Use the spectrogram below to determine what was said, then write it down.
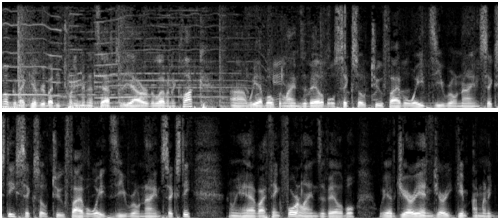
Welcome back, everybody. 20 minutes after the hour of 11 o'clock. Uh, we have open lines available 602 508 0960. 602 508 0960. And we have, I think, four lines available. We have Jerry, and Jerry, I'm going to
